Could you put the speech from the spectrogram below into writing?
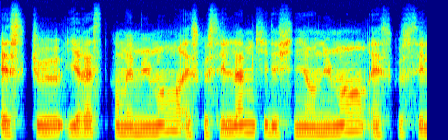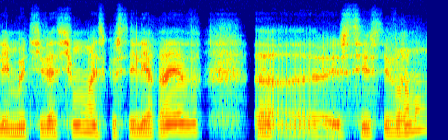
Est-ce qu'il reste quand même humain? Est-ce que c'est l'âme qui définit un humain? Est-ce que c'est les motivations? Est-ce que c'est les rêves? Euh, C'est vraiment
